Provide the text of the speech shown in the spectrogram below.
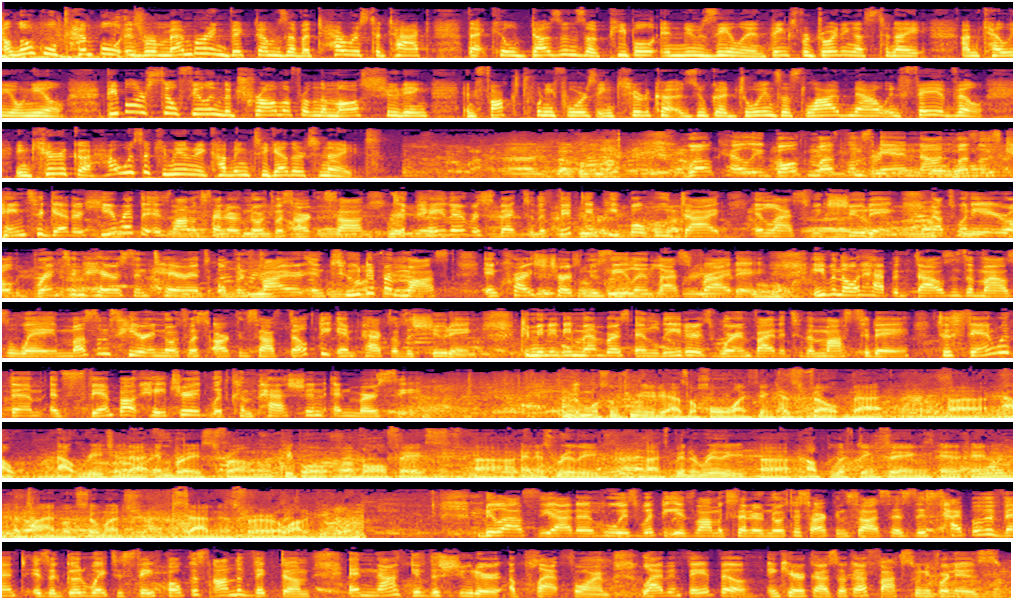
A local temple is remembering victims of a terrorist attack that killed dozens of people in New Zealand. Thanks for joining us tonight. I'm Kelly O'Neill. People are still feeling the trauma from the mosque shooting, and Fox 24's Nkiruka Azuka joins us live now in Fayetteville. Nkiruka, how is the community coming together tonight? Well, Kelly, both Muslims and non-Muslims came together here at the Islamic Center of Northwest Arkansas to pay their respect to the 50 people who died in last week's shooting. Now, 28-year-old Brenton Harrison Tarrant opened fire in two different mosques in Christchurch, New Zealand last Friday. Even though it happened thousands of miles away, Muslims here in Northwest Arkansas felt the impact of the shooting. Community members and leaders were invited to the mosque today to stand with them and stamp out hatred with compassion and mercy. The Muslim community as a whole, I think, has felt that uh, out, outreach and that embrace from people of all faiths, uh, and it's really, uh, it's been a really uh, uplifting thing in, in a time of so much sadness for a lot of people. Bilal Ziada, who is with the Islamic Center of Northwest Arkansas, says this type of event is a good way to stay focused on the victim and not give the shooter a platform. Live in Fayetteville, in Azuka, Fox 24 News.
